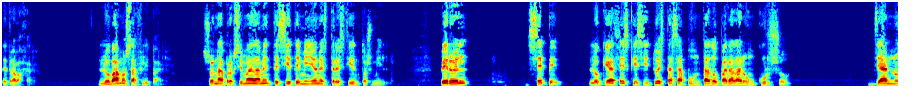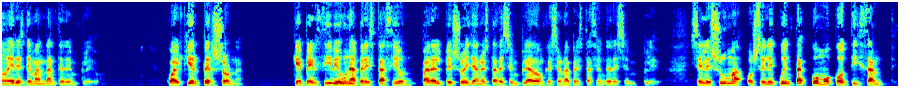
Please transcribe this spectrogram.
de trabajar. Lo vamos a flipar. Son aproximadamente 7.300.000. Pero el SEPE lo que hace es que si tú estás apuntado para dar un curso, ya no eres demandante de empleo. Cualquier persona que percibe una prestación, para el PSOE ya no está desempleado, aunque sea una prestación de desempleo. Se le suma o se le cuenta como cotizante.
